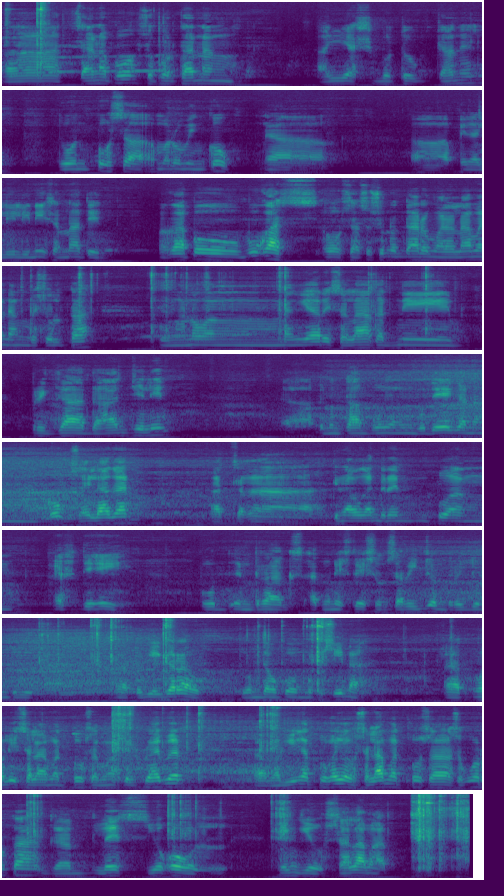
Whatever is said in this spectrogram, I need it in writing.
At sana po, suportahan ng alias Butog Channel doon po sa Maruming Coke na ah, pinalilinisan natin. Baka po bukas o sa susunod na araw malalaman ang resulta kung ano ang nangyari sa lakad ni Brigada Angeline. Uh, pinuntahan po yung bodega ng Coke sa Ilagan at saka tinawagan rin po ang FDA Food and Drugs Administration sa region, region to uh, Tugigaraw. Doon daw po ang opisina. At muli, salamat po sa mga subscriber. Ah, mag-ingat po kayo. Salamat po sa suporta. God bless you all. Thank you. Salamat.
